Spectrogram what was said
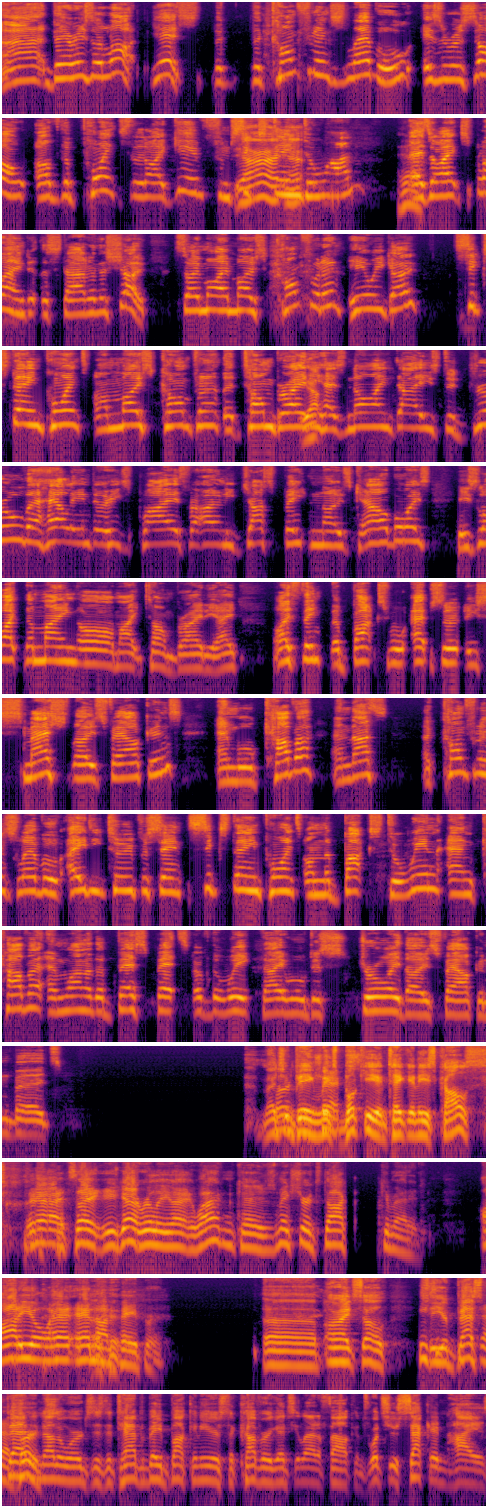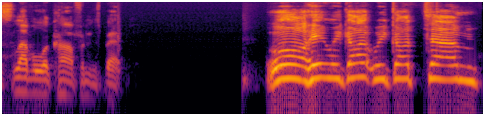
Uh, there is a lot. Yes, the the confidence level is a result of the points that I give from Yeah, 16 yeah. to 1, Yeah. as I explained at the start of the show. So, my most confident, here we go 16 points. I'm most confident that Tom Brady Yep. has nine days to drill the hell into his players for only just beating those Cowboys. He's like the main, oh, mate, Tom Brady, eh? I think the Bucks will absolutely smash those Falcons and will cover, and thus a confidence level of 82%, 16 points on the Bucks to win and cover, and one of the best bets of the week. They will destroy those Falcon birds. Imagine Birds being and mixed bookie and taking these calls. Yeah, I'd say you got to really like what? Okay, just make sure it's documented, audio and, and on paper. Uh, all right, so He's- so your best yeah, bet, in other words, is the Tampa Bay Buccaneers to cover against the Atlanta Falcons. What's your second highest level of confidence bet? Oh, here we go. We got um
